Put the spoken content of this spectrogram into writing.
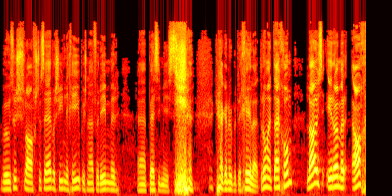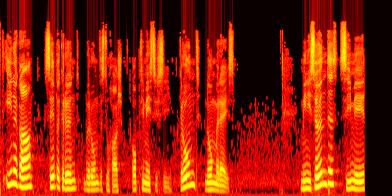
weil sonst schlafst du sehr wahrscheinlich ein und bist dann für immer äh, pessimistisch gegenüber den Kirchen. Darum habe ich gedacht, komm, lass uns in Römer 8 reingehen. Sieben Gründe, warum du kannst optimistisch sein kannst. Grund Nummer eins. Meine Sünden sind mir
